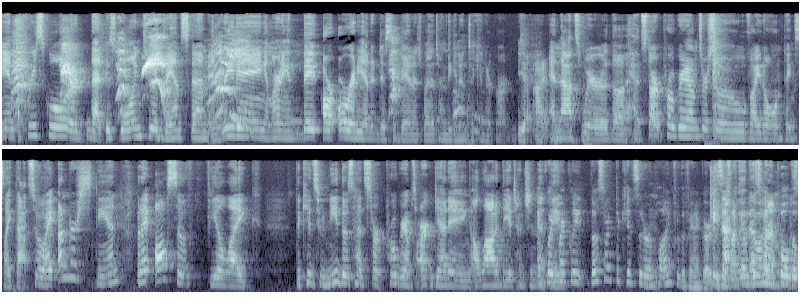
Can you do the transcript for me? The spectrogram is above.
in a preschool or that is going to advance them in reading and learning, they are already at a disadvantage by the time they get into kindergarten. Yeah, I And that's where the Head Start programs are so vital and things like that. So I understand, but I also feel like the kids who need those Head Start programs aren't getting a lot of the attention that And quite they frankly, those aren't the kids that are mm. applying for the Vanguard. Exactly. I'm going to go ahead and pull the,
